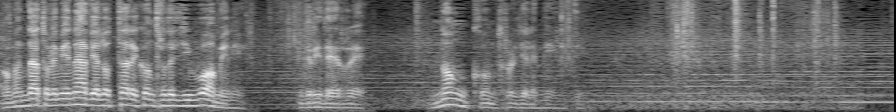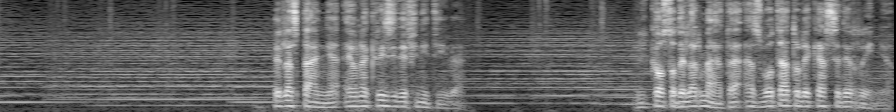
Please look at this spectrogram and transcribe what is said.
Ho mandato le mie navi a lottare contro degli uomini, grida il re, non contro gli elementi. Per la Spagna è una crisi definitiva. Il costo dell'armata ha svuotato le casse del regno.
